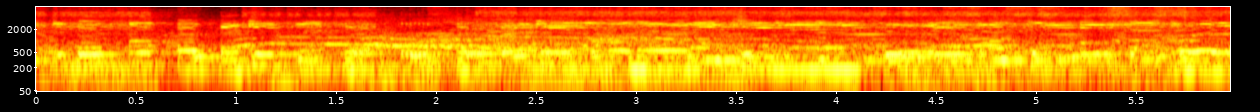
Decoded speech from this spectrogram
Thank you.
